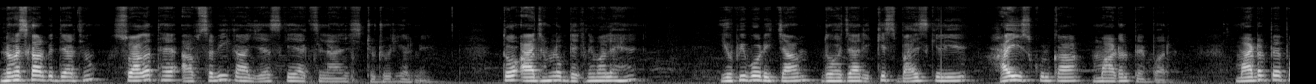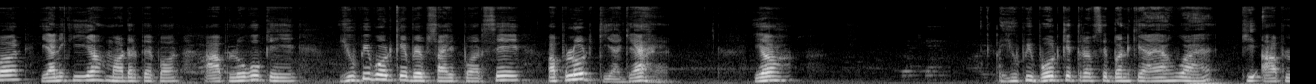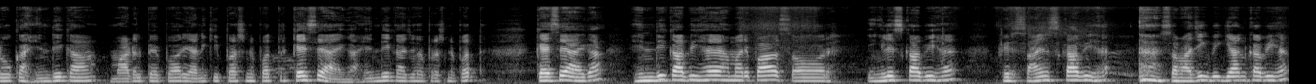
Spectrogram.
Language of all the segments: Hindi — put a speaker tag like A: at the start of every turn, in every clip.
A: नमस्कार विद्यार्थियों, स्वागत है आप सभी का यस के एक्सीलेंस ट्यूटोरियल में। तो आज हम लोग देखने वाले हैं यूपी बोर्ड एग्ज़ाम 2021-22 के लिए हाई स्कूल का मॉडल पेपर। मॉडल पेपर यानी कि यह मॉडल पेपर आप लोगों के यूपी बोर्ड के वेबसाइट पर से अपलोड किया गया है। यह यूपी बोर्ड की तरफ़ से बन के आया हुआ है। कि आप लोगों का हिंदी का मॉडल पेपर यानी कि प्रश्न पत्र कैसे आएगा? हिंदी का जो है प्रश्न पत्र कैसे आएगा? हिंदी का भी है हमारे पास और इंग्लिश का भी है, फिर साइंस का भी है, सामाजिक विज्ञान का भी है।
